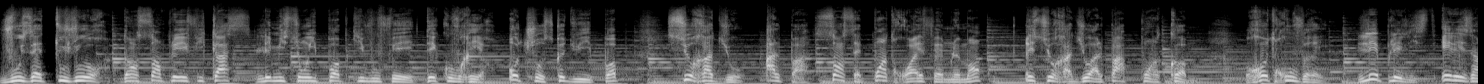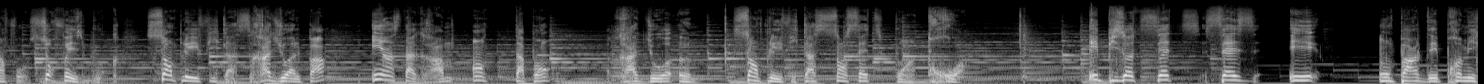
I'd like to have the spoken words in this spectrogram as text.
Vous êtes toujours dans Sample Efficace, l'émission hip-hop qui vous fait découvrir autre chose que du hip-hop sur Radio Alpa 107.3 FM Le Mans et sur radioalpa.com. Retrouverez les playlists et les infos sur Facebook Sample Efficace Radio Alpa et Instagram en tapant Radio euh, Sample Efficace 107.3. Épisode 7, 16 et on parle des premiers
